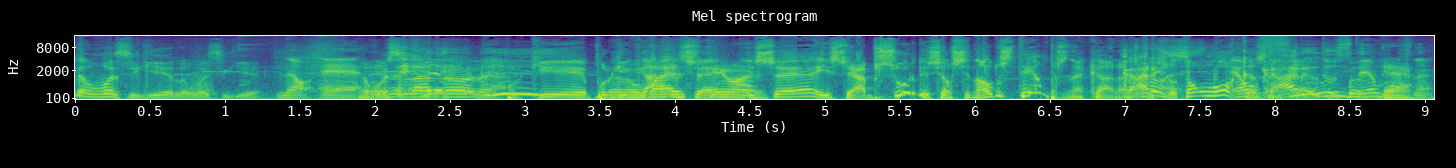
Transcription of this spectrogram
Não vou seguir, não vou seguir. Não, é. Não vou seguir. Não, não, né? Porque, porque Não, cara, isso é, isso, é, isso é absurdo, isso é o sinal dos tempos, né, cara? As Cara, pessoas estão É o loucas, né? fim dos tempos, É. né?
